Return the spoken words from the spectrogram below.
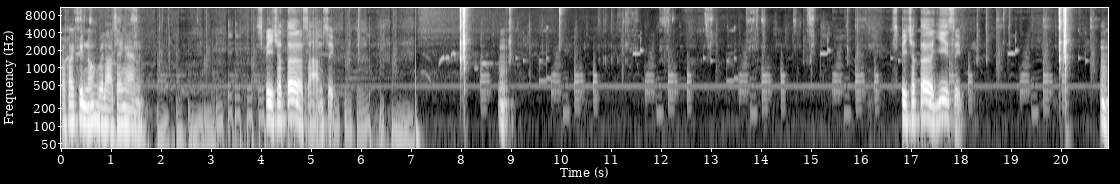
ค่อยๆขึ้นเนาะเวลาใช้งาน Speed Shutter 30 ปีชัตเตอร์ยี่สิบอือ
